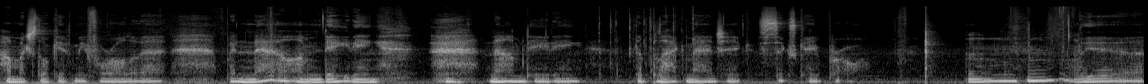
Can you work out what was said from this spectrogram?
how much they'll give me for all of that. But now I'm dating, now I'm dating the Blackmagic 6K Pro. Mm-hmm. Yeah.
